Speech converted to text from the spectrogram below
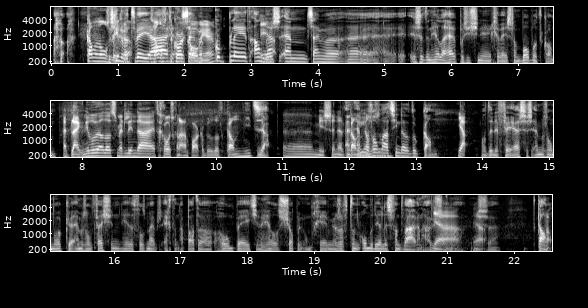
kan in ons Misschien over twee jaar zijn we compleet anders. Ja. En zijn we, uh, is het een hele herpositionering geweest van bol.com. Het blijkt in ieder geval wel dat ze met Linda het groot gaan aanpakken. Ik bedoel, dat kan niet ja. missen. Het en kan Amazon laat zien dat het ook kan. Ja. Want in de VS is Amazon ook, uh, Amazon Fashion, heet het volgens mij is echt een aparte homepage, een heel shoppingomgeving, alsof het een onderdeel is van het warenhuis. Ja, zeg maar. Dus ja. uh, het kan. Nou,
